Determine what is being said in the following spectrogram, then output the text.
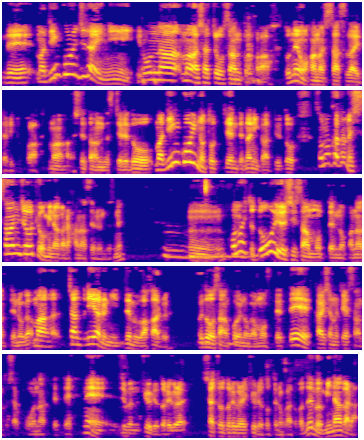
で、まあ、人口時代にいろんな、まあ、社長さんとかとね、お話しさせていただいたりとか、まあ、してたんですけれど、まあ、銀行員の特権って何かっていうと、その方の資産状況を見ながら話せるんですね。うん、この人どういう資産持ってんのかなっていうのが、まあ、ちゃんとリアルに全部わかる。不動産こういうのが持ってて、会社の決算としてはこうなってて、ね、自分の給料どれぐらい、社長どれぐらい給料取ってるのかとか全部見ながら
